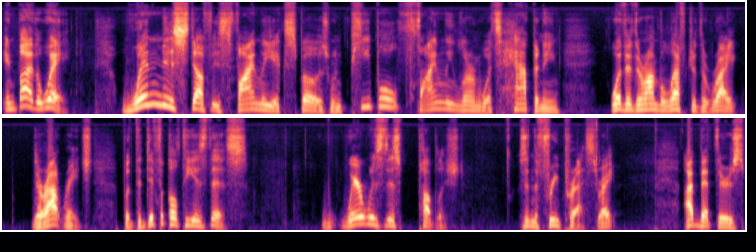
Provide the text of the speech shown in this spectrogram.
And by the way, when this stuff is finally exposed, when people finally learn what's happening, whether they're on the left or the right, they're outraged. But the difficulty is this where was this published? It was in the free press, right? I bet there's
